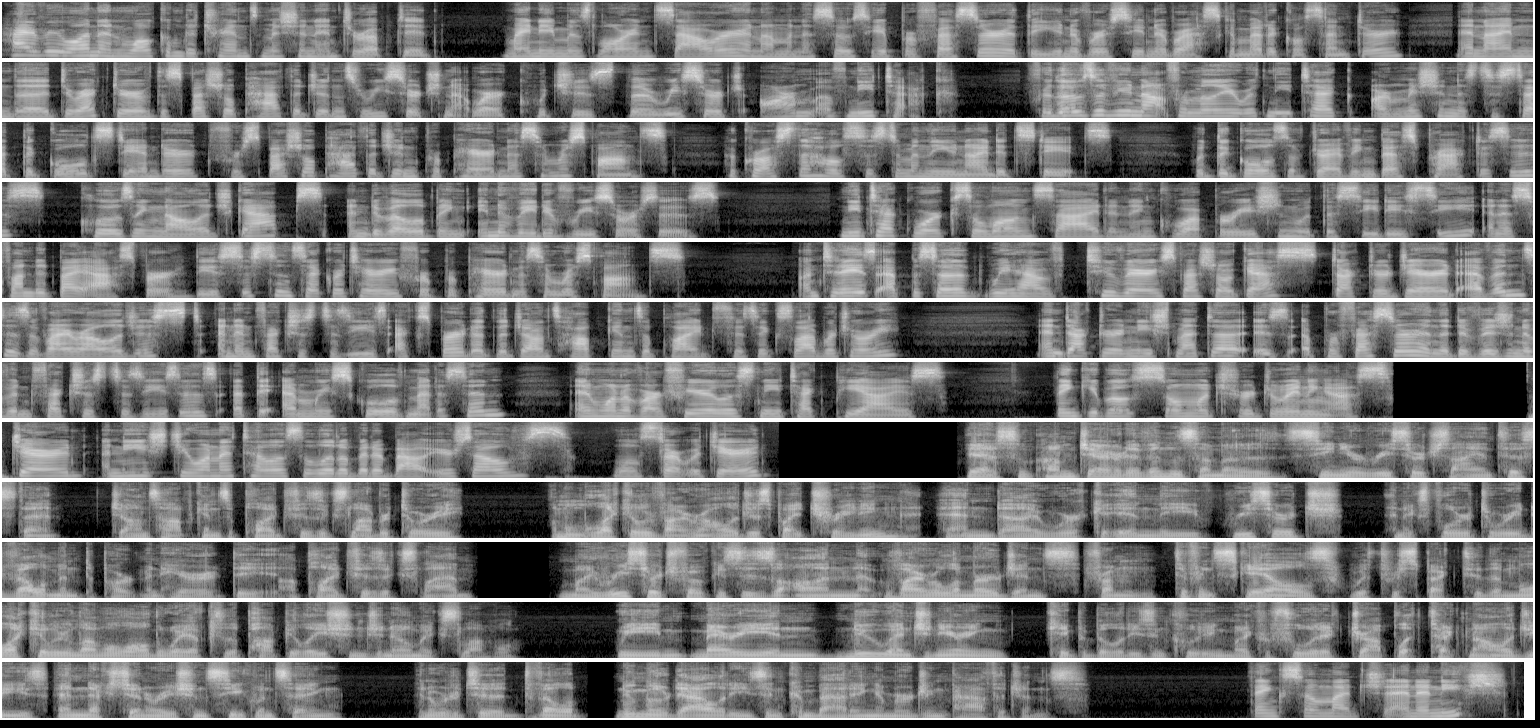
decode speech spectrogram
Hi, everyone, and welcome to Transmission Interrupted. My name is Lauren Sauer, and I'm an associate professor at the University of Nebraska Medical Center, and I'm the director of the Special Pathogens Research Network, which is the research arm of NETEC. For those of you not familiar with NETEC, our mission is to set the gold standard for special pathogen preparedness and response across the health system in the United States, with the goals of driving best practices, closing knowledge gaps, and developing innovative resources. NETEC works alongside and in cooperation with the CDC and is funded by ASPR, the Assistant Secretary for Preparedness and Response. On today's episode, we have two very special guests. Dr. Jared Evans is a virologist and infectious disease expert at the Johns Hopkins Applied Physics Laboratory. And Dr. Anish Mehta is a professor in the Division of Infectious Diseases at the Emory School of Medicine and one of our fearless NETEC PIs. Thank you both so much for joining us. Jared, Anish, do you want to tell us a little bit about yourselves? We'll start with Jared. Yes, I'm Jared Evans. I'm a senior research scientist at Johns Hopkins Applied Physics Laboratory. I'm a molecular virologist by training, and I work in the research and exploratory development department here at the Applied Physics Lab. My research focuses on viral emergence from different scales with respect to the molecular level all the way up to the population genomics level. We marry in new engineering capabilities, including microfluidic droplet technologies and next generation sequencing, in order to develop new modalities in combating emerging pathogens. Thanks so much. And Anish?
